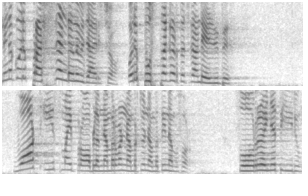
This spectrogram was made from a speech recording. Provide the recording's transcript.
നിങ്ങൾക്കൊരു പ്രശ്നം ഉണ്ടെന്ന് വിചാരിച്ചോ? ഒരു പുസ്തകം എടുത്തിട്ടാണ്ട് എഴുത്. What is my problem number one number two number three number four four കഴിഞ്ഞാൽ തീരും.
